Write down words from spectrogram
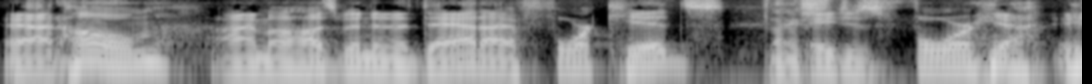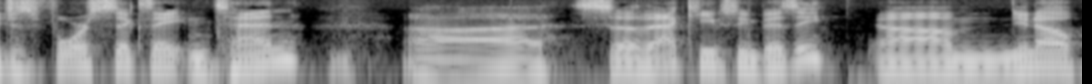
At home, I'm a husband and a dad. I have four kids. Nice. Ages four, yeah, ages four, six, eight, and ten. Uh, so that keeps me busy. Um, you know,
